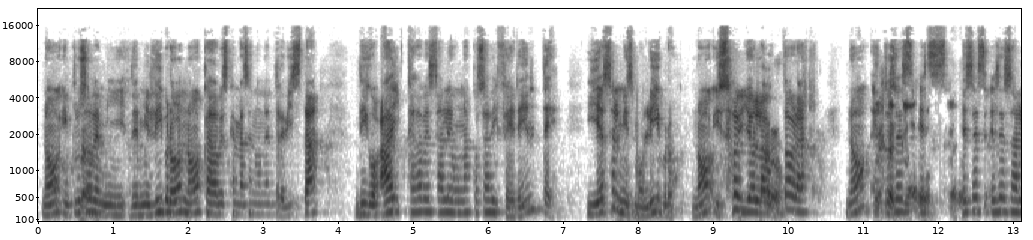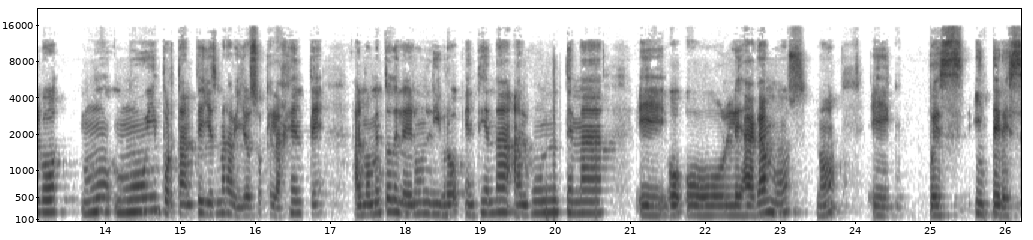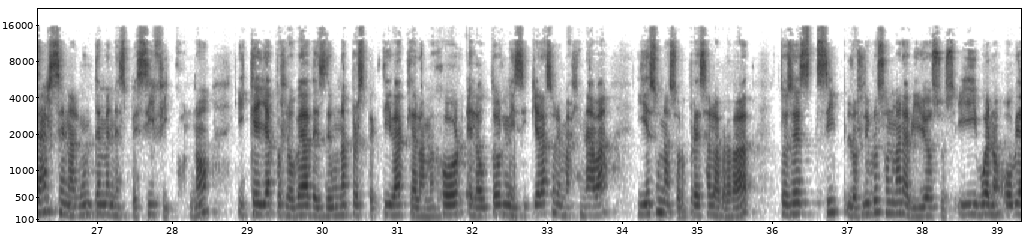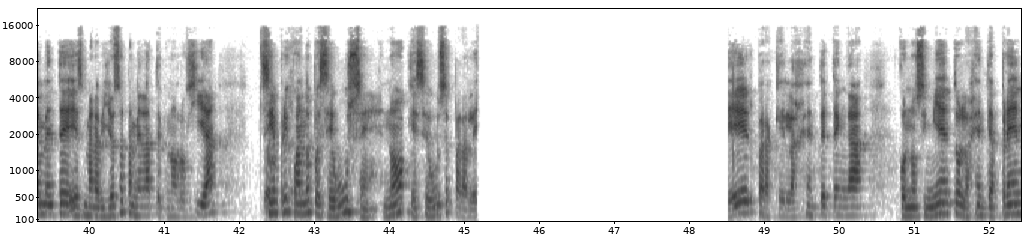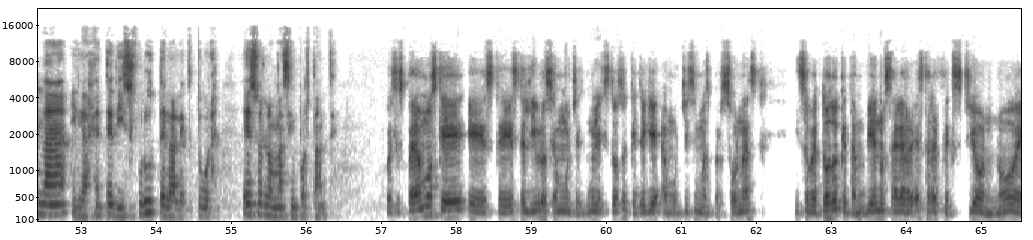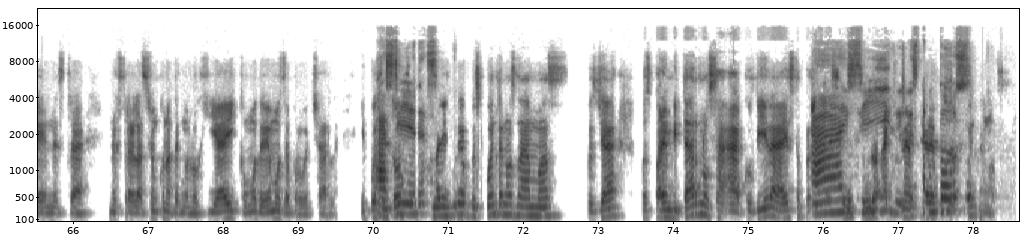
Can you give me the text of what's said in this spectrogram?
¿no? Incluso de, mi, de mi libro, ¿no? Cada vez que me hacen una entrevista, digo, ay, cada vez sale una cosa diferente y es el mismo libro, ¿no? Y soy yo la autora, ¿no? Entonces, ese, es, algo muy, muy importante y es maravilloso que la gente al momento de leer un libro entienda algún tema eh, o, le hagamos, ¿no? Eh, pues interesarse en algún tema en específico, ¿no? Y que ella pues lo vea desde una perspectiva que a lo mejor el autor ni siquiera se lo imaginaba y es una sorpresa, la verdad. Entonces, sí, los libros son maravillosos y bueno, obviamente es maravillosa también la tecnología, siempre y cuando pues se use, ¿no? Que se use para leer para que la gente tenga conocimiento, la gente aprenda y la gente disfrute la lectura. Eso es lo más importante. Pues esperamos que este, este libro sea muy, muy exitoso, que llegue a muchísimas personas y sobre todo que también nos haga esta reflexión, ¿no? En nuestra, nuestra relación con la tecnología y cómo debemos de aprovecharla. Y pues entonces, María pues cuéntanos nada más, pues ya, pues para invitarnos a, acudir a esta presentación. Ay, sí, están todos,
